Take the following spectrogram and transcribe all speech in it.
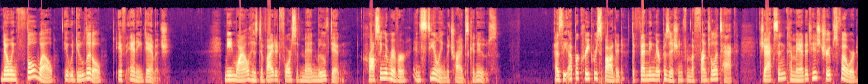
knowing full well it would do little, if any, damage. Meanwhile, his divided force of men moved in, crossing the river and stealing the tribe's canoes. As the Upper Creek responded, defending their position from the frontal attack, Jackson commanded his troops forward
